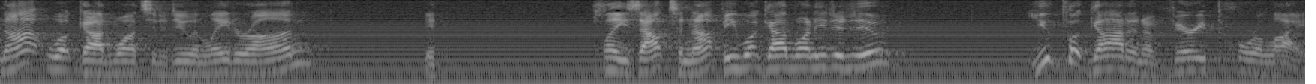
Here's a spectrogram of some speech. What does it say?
not what God wants you to do, and later on plays out to not be what God wanted you to do, you put God in a very poor light.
